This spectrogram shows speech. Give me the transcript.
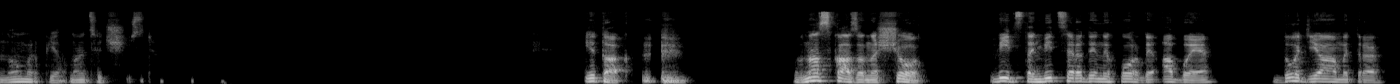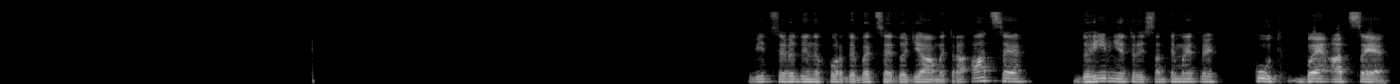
Номер 156. І так, в нас сказано, що відстань від середини хорди АБ до діаметра від середини хорди BC до діаметра АС дорівнює 3 см. Кут BAC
